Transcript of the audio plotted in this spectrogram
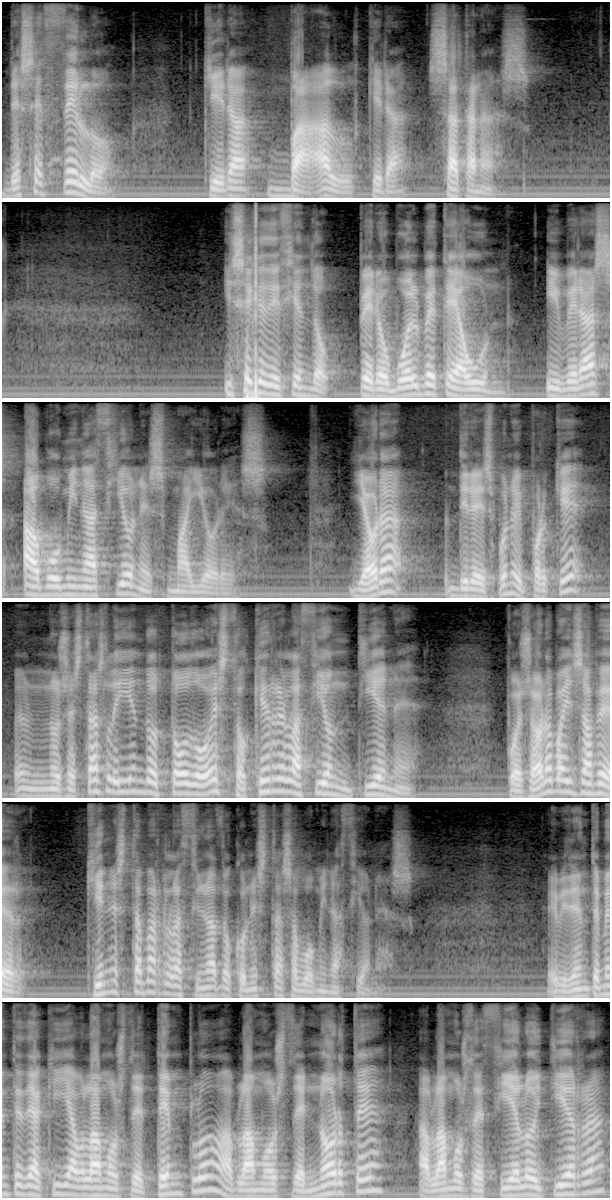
de ese celo, que era Baal, que era Satanás. Y sigue diciendo, pero vuélvete aún, y verás abominaciones mayores. Y ahora diréis, bueno, ¿y por qué nos estás leyendo todo esto? ¿Qué relación tiene? Pues ahora vais a ver quién estaba relacionado con estas abominaciones. Evidentemente de aquí hablamos de templo, hablamos de norte, hablamos de cielo y tierra,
